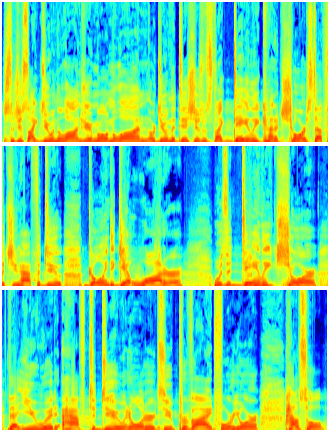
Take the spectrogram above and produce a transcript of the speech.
So, just like doing the laundry or mowing the lawn or doing the dishes was like daily kind of chore stuff that you have to do. Going to get water was a daily chore that you would have to do in order to provide for your household.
